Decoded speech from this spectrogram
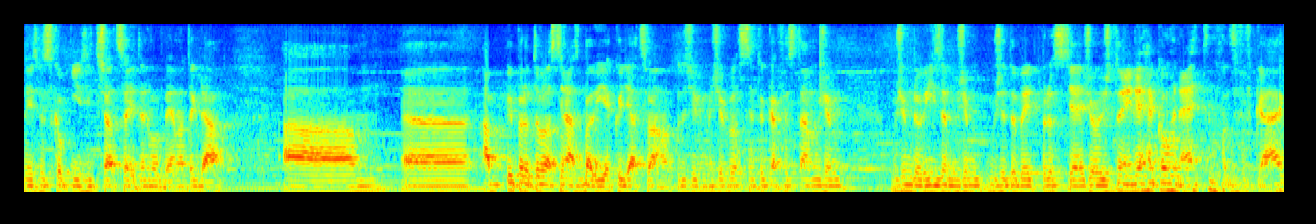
nejsme schopni vzít třeba celý ten objem a tak dále. A, uh, a i proto vlastně nás baví jako dělat s váma, protože víme, že vlastně to kafe tam můžeme můžem dovízt a můžem, může to být prostě, že, že to nejde jako hned v odzovkách,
